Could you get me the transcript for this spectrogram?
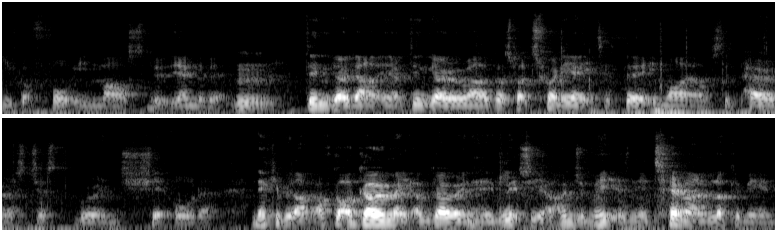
you've got 14 miles to do at the end of it. Mm. Didn't go down, you know, didn't go very well. Got to about 28 to 30 miles. The pair of us just were in shit order. Nick would be like, I've got to go, mate, I'm going. And he'd literally at 100 metres and he'd turn around and look at me and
